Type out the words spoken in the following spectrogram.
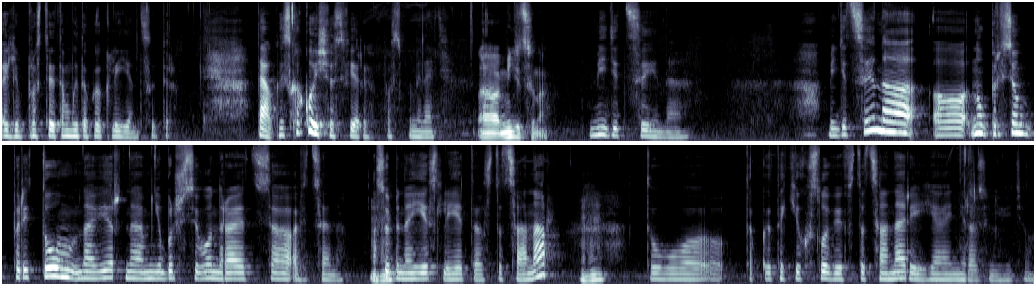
или просто это мы такой клиент супер. Так, из какой еще сферы вспоминать? А, медицина. Медицина. Медицина, э, ну, при всем при том, наверное, мне больше всего нравится Авиценна. Угу. Особенно если это стационар, угу. то так, таких условий в стационаре я ни разу не видела.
